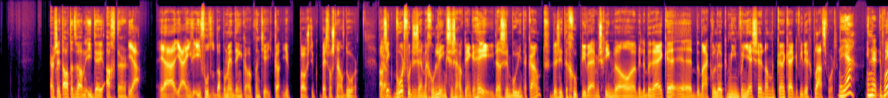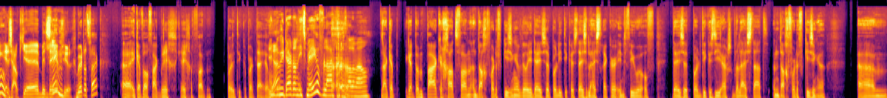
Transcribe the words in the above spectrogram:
er zit altijd wel een idee achter. Ja. Ja, ja en je, je voelt het op dat moment denk ik ook. Want je, je, kan, je post natuurlijk best wel snel door. Maar als Ja. ik woordvoerder zou zijn bij GroenLinks, dan zou ik denken... hé, hey, dat is een boeiend account. Er zit een groep die wij misschien wel eh, willen bereiken. Eh, we maken we een leuke meme van Jesse. Dan kunnen we kijken wie er geplaatst wordt. ja. Inderdaad. Wow. Ik, zou ik je eh, Slim. DM sturen. Gebeurt dat vaak? Eh, ik heb wel vaak berichten gekregen van politieke partijen. En Ja? doe je daar dan iets mee of laat je dat allemaal? Nou, ik, heb, ik heb een paar keer gehad van een dag voor de verkiezingen... wil je deze politicus, deze lijsttrekker interviewen... of deze politicus die ergens op de lijst staat... een dag voor de verkiezingen. Ehm,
